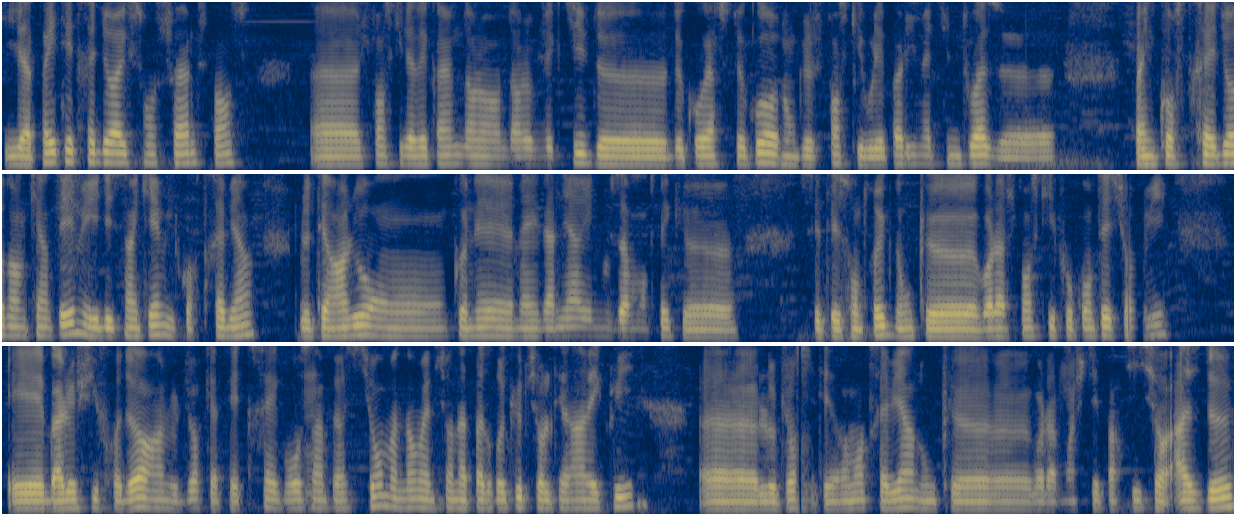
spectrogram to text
Il n'a pas été très dur avec son cheval, je pense. Euh, je pense qu'il avait quand même dans l'objectif de, de courir cette course, donc je pense qu'il voulait pas lui mettre une toise. Euh, pas une course très dure dans le quintet, mais il est cinquième, il court très bien. Le terrain lourd, on connaît l'année dernière, il nous a montré que c'était son truc. Donc euh, voilà, je pense qu'il faut compter sur lui. Et bah, le chiffre d'or, hein, l'autre jour, qui a fait très grosse impression. Maintenant, même si on n'a pas de recul sur le terrain avec lui, euh, l'autre jour, c'était vraiment très bien. Donc euh, voilà, moi, j'étais parti sur As-2.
